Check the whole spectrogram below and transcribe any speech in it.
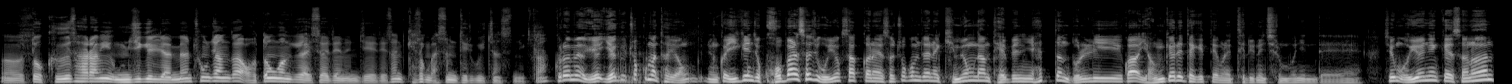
어, 또 그 사람이 움직이려면 총장과 어떤 관계가 있어야 되는지에 대해서는 계속 말씀드리고 있지 않습니까? 그러면 얘기 조금만 더 영, 그러니까 이게 이제 고발사주 의혹 사건에서 조금 전에 김용남 대변인이 했던 논리와 연결이 되기 때문에 드리는 질문인데 지금 의원님께서는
